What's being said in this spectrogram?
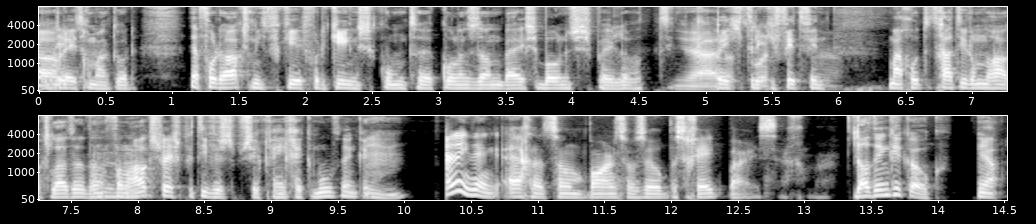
compleet gemaakt worden. Ja, voor de Hawks niet verkeerd. Voor de Kings komt eh, Collins dan bij Sabonis te spelen. Wat ik Ja, een beetje tricky wordt- fit vind. ja. Maar goed, het gaat hier om de Hawks. Laten we dan, Van Mhm. Hawks perspectief is het op zich geen gekke move, denk ik. Mhm. En ik denk echt dat zo'n Barnes of zo beschikbaar is, zeg maar. Dat denk ik ook. Ja.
